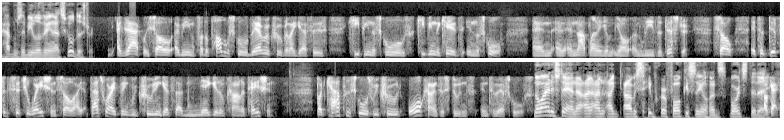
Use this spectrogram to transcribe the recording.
happens to be living in that school district. Exactly. So I mean, for the public school, their recruitment, I guess, is keeping the schools, keeping the kids in the school and, and, and not letting them, you know, leave the district. So it's a different situation. So I, that's where I think recruiting gets that negative connotation. But Catholic schools recruit all kinds of students into their schools. No, I understand. I, I, obviously, we're focusing on sports today. Okay.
